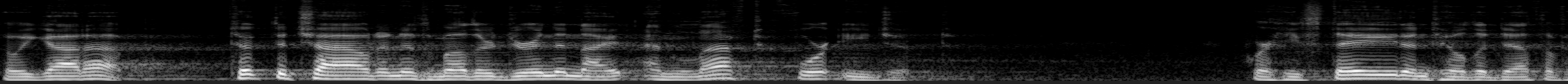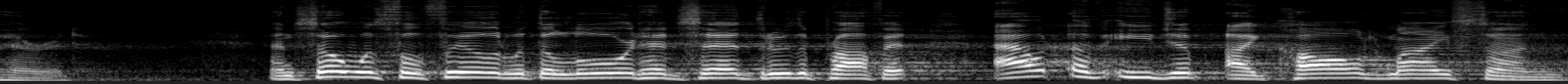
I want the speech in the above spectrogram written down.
So he got up took the child and his mother during the night and left for Egypt, where he stayed until the death of Herod. And so was fulfilled what the Lord had said through the prophet Out of Egypt I called my son.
